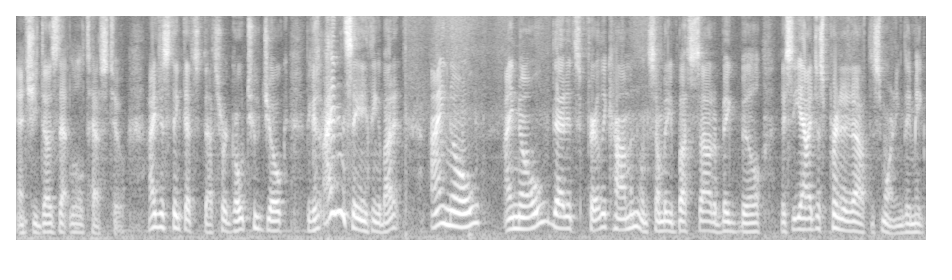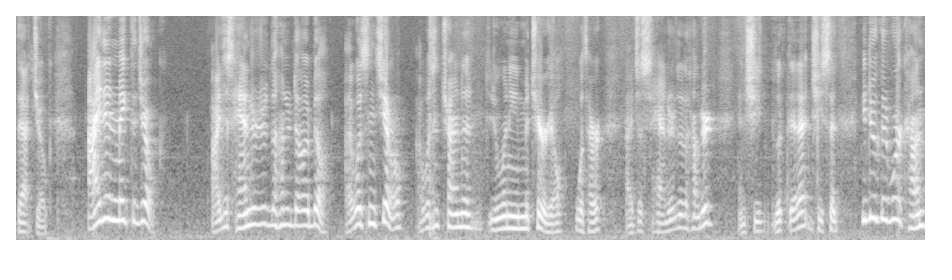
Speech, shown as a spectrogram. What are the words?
and she does that little test too. I just think that's that's her go-to joke because I didn't say anything about it. I know I know that it's fairly common when somebody busts out a big bill, they say, Yeah, I just printed it out this morning. They make that joke. I didn't make the joke. I just handed her the hundred dollar bill. I wasn't, know, I wasn't trying to do any material with her. I just handed her the hundred, and she looked at it and she said, "You do good work, hon."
